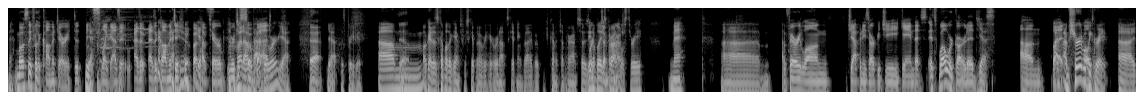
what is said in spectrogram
Yeah. mostly for the commentary to Yes, like as it as a as a commentation about how terrible we were just About how so bad, we were. Yeah, yeah yeah, it's pretty good. Um, okay, there's a couple other games we're skipping over here. We're not skipping by, but we're kind of jumping around. So Xenoblade jumping around. Chronicles Three, meh. Um, a very long Japanese RPG game that's it's well regarded. yes, Um, but I'm, I'm sure it will be great. Uh,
